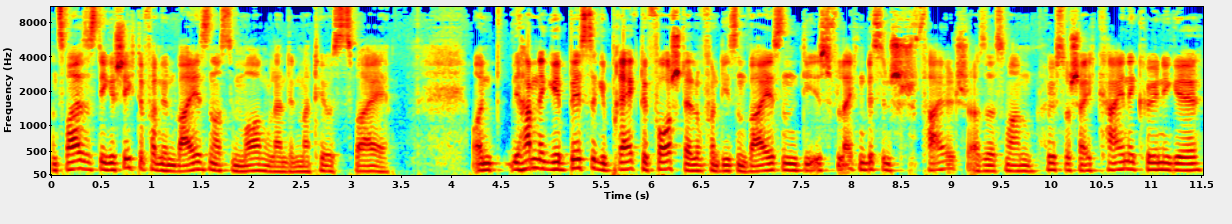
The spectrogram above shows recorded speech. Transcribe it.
Und zwar ist es die Geschichte von den Weisen aus dem Morgenland in Matthäus 2. Und wir haben eine gewisse geprägte Vorstellung von diesen Weisen, die ist vielleicht ein bisschen falsch. Also es waren höchstwahrscheinlich keine Könige,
